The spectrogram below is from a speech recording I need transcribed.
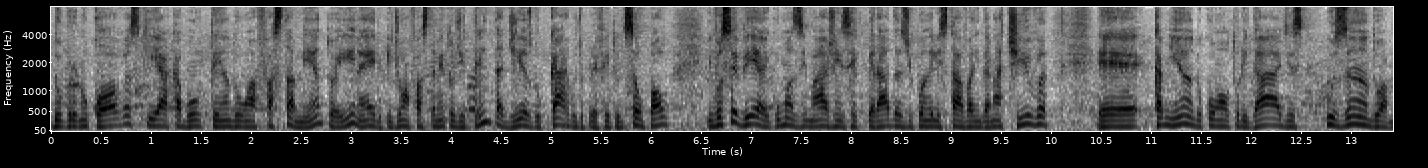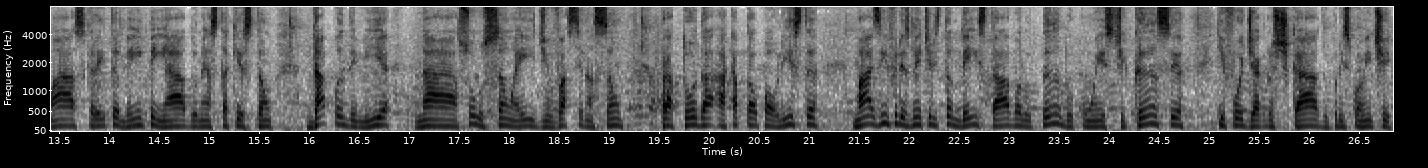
do Bruno Covas, que acabou tendo um afastamento aí, né? Ele pediu um afastamento de 30 dias do cargo de prefeito de São Paulo. E você vê algumas imagens recuperadas de quando ele estava ainda nativa, é, caminhando com autoridades, usando a máscara e também empenhado nesta questão da pandemia, na solução aí de vacinação para toda a capital paulista mas infelizmente ele também estava lutando com este câncer que foi diagnosticado principalmente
